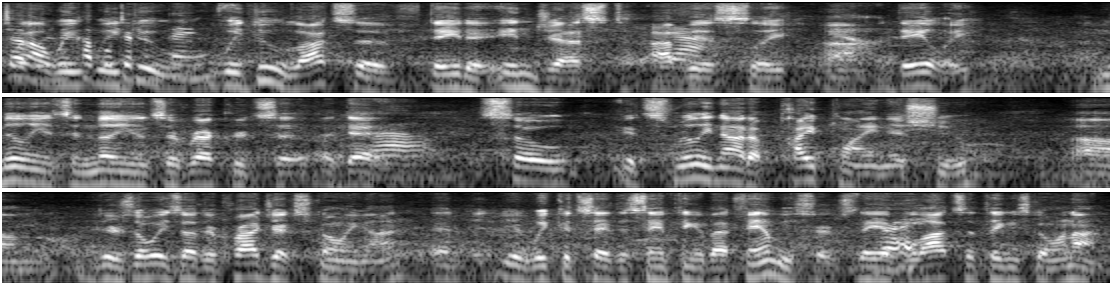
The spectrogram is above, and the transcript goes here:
juggling well, we, a couple we different do things? we do lots of data ingest, obviously, Yeah. Uh, daily, millions and millions of records a, a day. Wow. So it's really not a pipeline issue. Um, there's always other projects going on, and you know, we could say the same thing about Family Search. They have Right. lots of things going on.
